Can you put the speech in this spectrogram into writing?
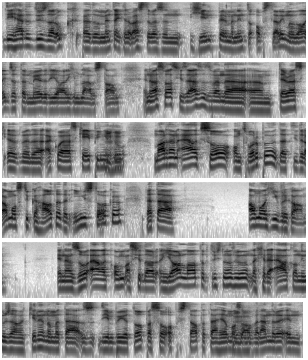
die hadden dus daar ook, op het moment dat ik er was, er was een, geen permanente opstelling, maar wel iets dat daar meerdere jaren ging blijven staan. En dat was zoals je zei, zo van de um, terras, eh, met de aquascaping en Mhm. zo. Maar dan eigenlijk zo ontworpen dat die er allemaal stukken hout hadden ingestoken, dat dat allemaal ging vergaan. En dan zo eigenlijk om, als je daar een jaar later terug naar zou gaan, dat je dat eigenlijk al niet meer zou herkennen, omdat dat, die een biotoop was zo opgesteld dat dat helemaal Mhm. zou veranderen. En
